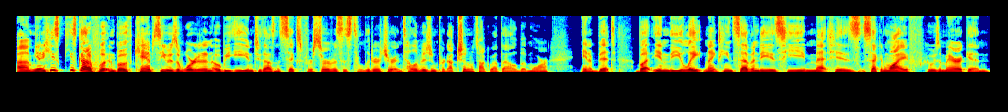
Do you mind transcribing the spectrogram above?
Um, you know, he's he's got a foot in both camps. He was awarded an OBE in 2006 for services to literature and television production. We'll talk about that a little bit more in a bit. But in the late 1970s, he met his second wife, who was American.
